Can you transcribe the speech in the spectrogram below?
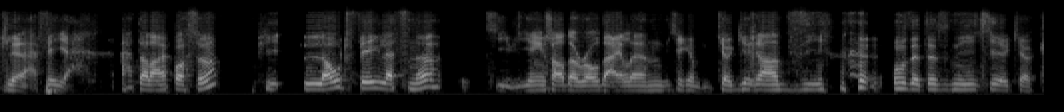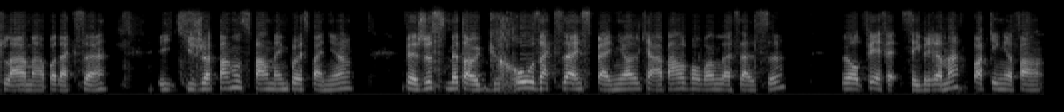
Puis là, la fille, elle, elle tolère pas ça. Puis l'autre fille latina, qui vient genre de Rhode Island, qui, a grandi aux États-Unis, qui, a clairement pas d'accent, et qui, je pense, parle même pas espagnol, fait juste mettre un gros accent espagnol quand elle parle pour vendre la salsa. L'autre fille, elle fait C'est vraiment fucking offen-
